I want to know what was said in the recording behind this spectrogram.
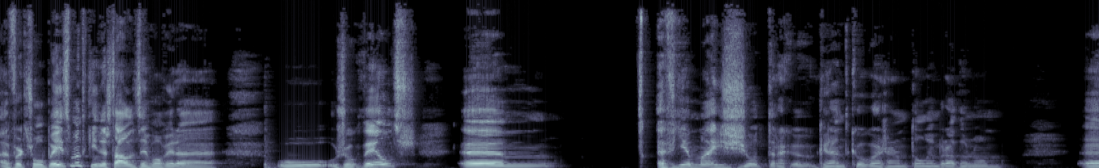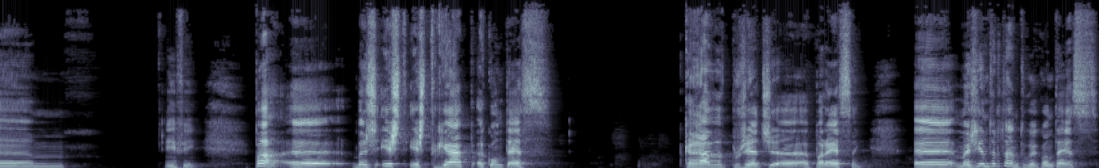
a Virtual Basement, que ainda está a desenvolver a, o, o jogo deles. Um, havia mais outra grande que eu agora já não me estou a lembrar do nome. Um, enfim, pá, uh, mas este, este gap acontece. Carrada de projetos uh, aparecem, uh, mas entretanto o que acontece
